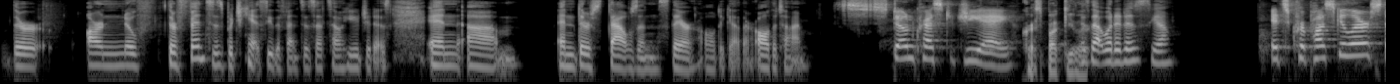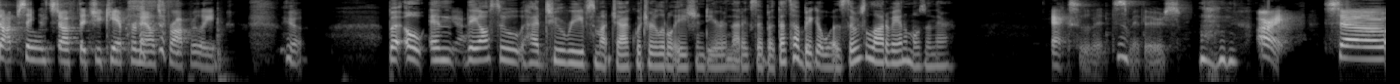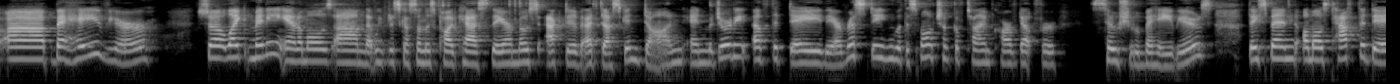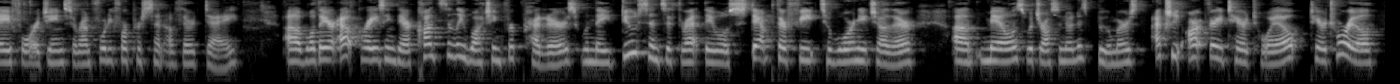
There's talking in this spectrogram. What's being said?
there are no f- there are fences, but you can't see the fences. That's how huge it is, and um, and there's thousands there all together all the time. Stonecrest GA. Crepuscular. Is that what it is? Yeah. It's crepuscular. Stop saying stuff that you can't pronounce properly. But oh, and Yeah. they also had two Reeves muntjac, which are little Asian deer in that exhibit. That's how big it was. There was a lot of animals in there. Excellent, Yeah. Smithers. All right. So, uh, behavior. So, like many animals um, that we've discussed on this podcast, they are most active at dusk and dawn, and majority of the day they are resting with a small chunk of time carved out for social behaviors. They spend almost half the day foraging, so around 44% of their day. Uh, while they are out grazing, they are constantly watching for predators. When they do sense a threat, they will stamp their feet to warn each other. Uh, males, which are also known as boomers, actually aren't very territorial. Territorial,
